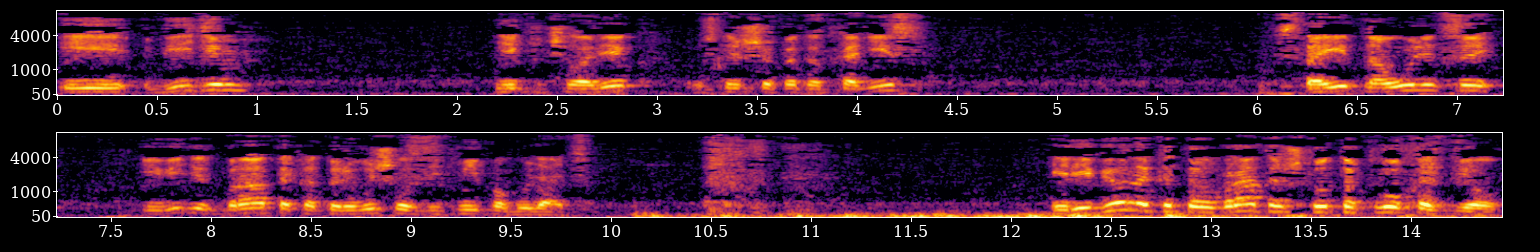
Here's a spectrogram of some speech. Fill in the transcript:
И видим, некий человек, услышав этот хадис, стоит на улице и видит брата, который вышел с детьми погулять. И ребенок этого брата что-то плохо сделал.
